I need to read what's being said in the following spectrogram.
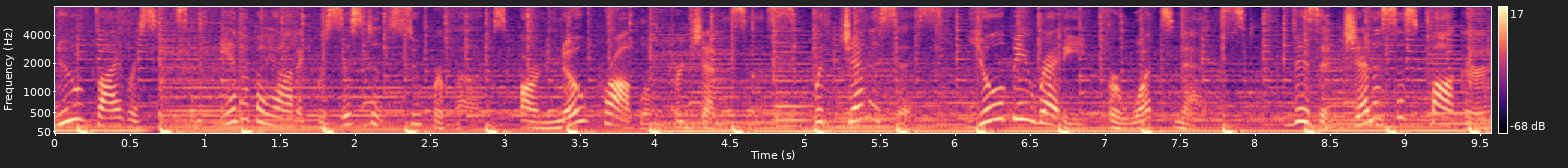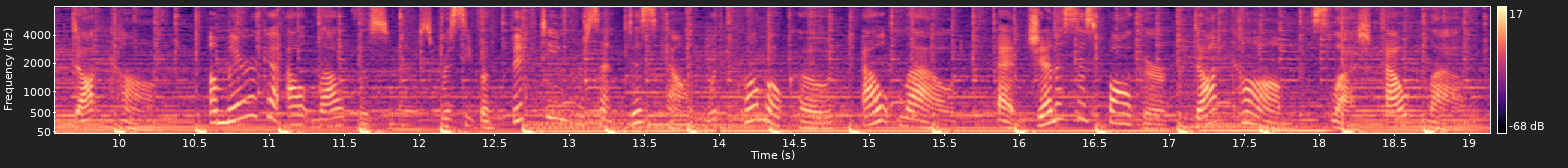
New viruses and antibiotic resistant superbugs are no problem for Genesis. With Genesis, you'll be ready for what's next. Visit genesisfogger.com. America Out Loud listeners receive a 15% discount with promo code OUTLOUD at genesisfogger.com slash outloud.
